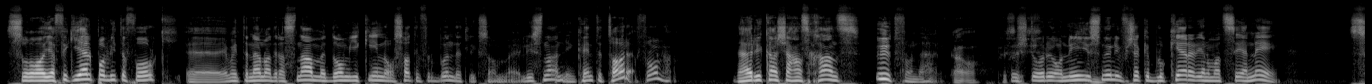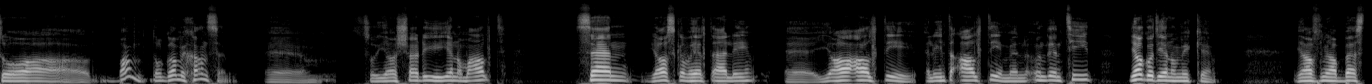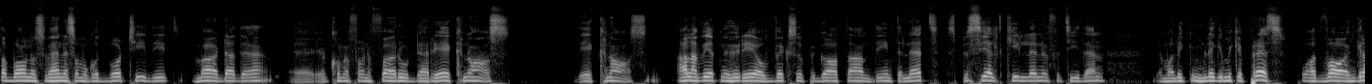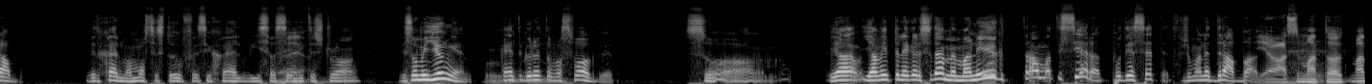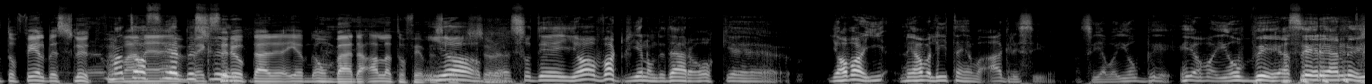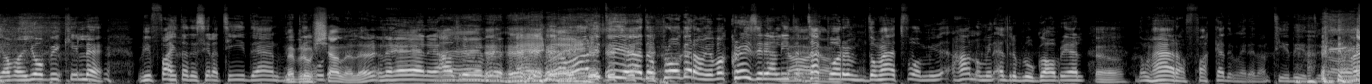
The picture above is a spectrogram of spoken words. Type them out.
Så jag fick hjälp av lite folk, eh, jag vill inte nämna deras namn, men de gick in och sa till förbundet liksom, eh, lyssna ni kan inte ta det från honom. Det här är kanske hans chans ut från det här. Ja. Förstår du? Och ni just nu ni försöker blockera det genom att säga nej. Så bam, de gav mig chansen. Ehm, så jag körde ju igenom allt. Sen, jag ska vara helt ärlig, eh, jag har alltid, eller inte alltid, men under en tid, jag har gått igenom mycket. Jag har haft mina bästa barndomsvänner som har gått bort tidigt, mördade. Eh, jag kommer från en förort där det är knas. Det är knas. Alla vet nu hur det är att växa upp i gatan, det är inte lätt. Speciellt killen nu för tiden. Där man liksom lägger mycket press på att vara en grabb. Du vet själv, man måste stå upp för sig själv, visa sig Ja, ja. lite strong. Det är som i djungeln, man kan inte gå runt och vara svag du vet. Så um, jag, jag vill inte lägga det sådär, men man är ju traumatiserad på det sättet, för man är drabbad. Ja, alltså man tar, man tar fel beslut. För Man tar eh, fel beslut. växer upp där i en omvärld där alla tar fel beslut. Ja, Så- så det, jag har varit igenom det där och eh, jag var, när jag var liten jag var aggressiv. Alltså jag var jobbig, jag var jobbig, jag ser det här nu. Jag var en jobbig kille. Vi fightades hela tiden. Med brorsan eller? Nej nej, aldrig med bror. Nej, nej. Jag var lite, jag, de frågade dem, jag var crazy redan liten. Ja, Tack ja. vare de här två, min, han och min äldre bror Gabriel. Ja. De här fuckade mig redan tidigt.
